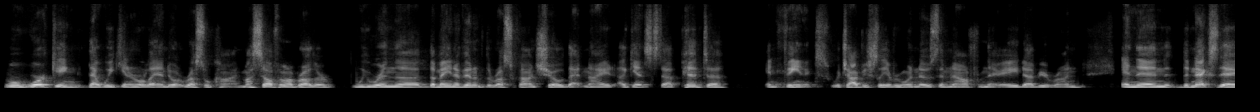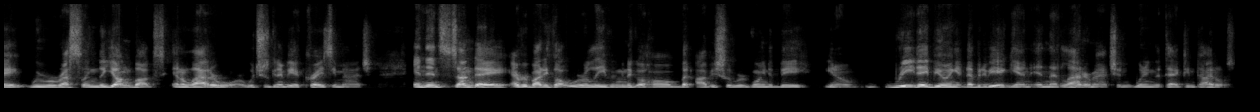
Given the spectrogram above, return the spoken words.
were working that weekend in Orlando at WrestleCon. Myself and my brother, we were in the the main event of the WrestleCon show that night against uh, Penta and Fenix, which obviously everyone knows them now from their AEW run. And then the next day, we were wrestling the Young Bucks in a ladder war, which was going to be a crazy match. And then Sunday, everybody thought we were leaving to go home, but obviously we are going to be, you know, re-debuting at WWE again in that ladder match and winning the tag team titles.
